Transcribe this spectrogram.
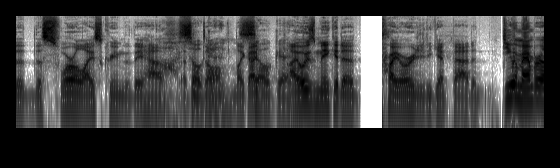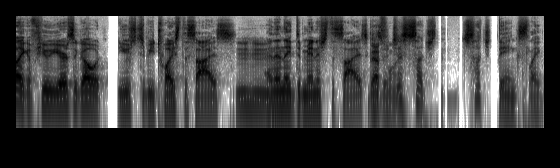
the the swirl ice cream that they have Oh, at so the dome. good. Like So I, good. I always make it a priority to get that. Do you remember like a few years ago it used to be twice the size Mhm. and then they diminished the size because they're just such such dinks. Like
